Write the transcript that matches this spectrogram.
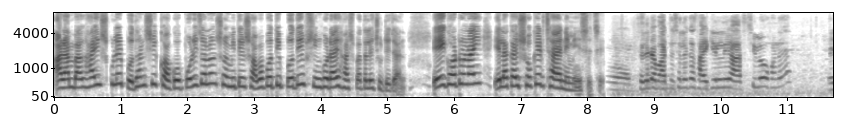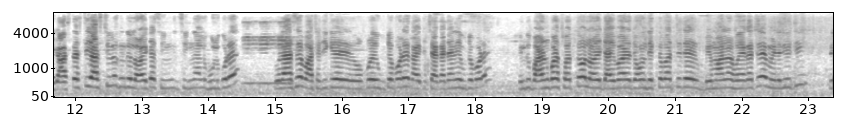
আরামবাগ হাই স্কুলের প্রধান শিক্ষক ও পরিচালন সমিতির সভাপতি প্রদীপ সিংহ রায় হাসপাতালে ছুটে যান। এই ঘটনায় এলাকায় শোকের ছায়া নেমে এসেছে। ছেলেটা, বাচ্চা ছেলেটা সাইকেল নিয়ে আসছিল ওখানে। এই আস্তে আস্তেই আসছিল কিন্তু লরিটা সিগন্যাল ভুল করে চলে আসে। বাচ্চাটিকে ওপরে উঠে পড়ে গাড়িতে চাকাটা নিয়ে উঠে পড়ে। কিন্তু বারণ করা সত্ত্বেও লরির ড্রাইভার যখন দেখতে পাচ্ছে যে বেমানার হয়ে গেছে মেরে দিয়েছি সে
